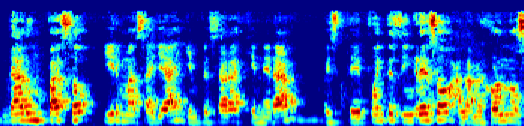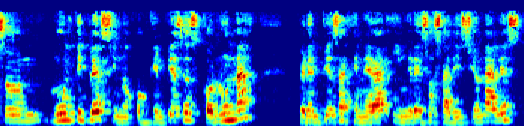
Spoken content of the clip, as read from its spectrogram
dar un paso, ir más allá y empezar a generar este, fuentes de ingreso. A lo mejor no son múltiples, sino con que empieces con una, pero empieza a generar ingresos adicionales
